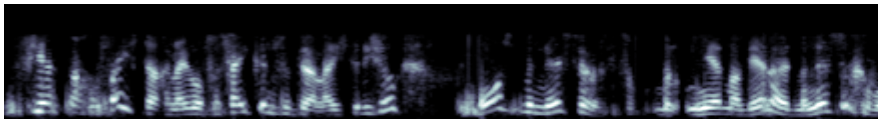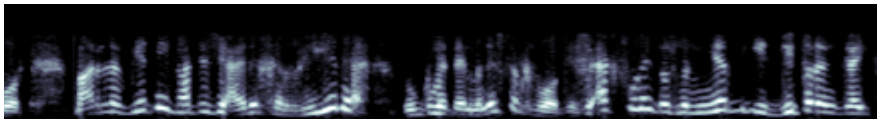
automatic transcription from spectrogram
40 of 50 en hy wil vir sy kind vertel. Luister hierso ons minister meneer Mandela het minister geword maar hulle weet nie wat is die huidige rede hoekom het hy minister geword so ek voel net ons moet meer bietjie dieper in kyk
